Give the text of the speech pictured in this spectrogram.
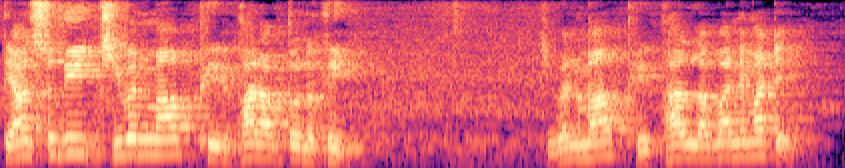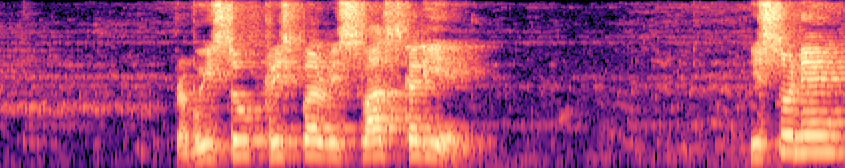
ત્યાં સુધી જીવનમાં ફેરફાર આવતો નથી. જીવનમાં ફેરફાર લાવવાને માટે પ્રભુ ઈસુ ખ્રિસ્ત પર વિશ્વાસ કરીએ. ઈસુને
